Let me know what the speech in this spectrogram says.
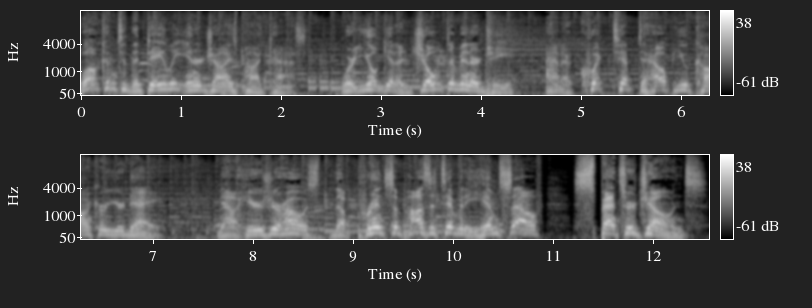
Welcome to the Daily Energize Podcast, where you'll get a jolt of energy and a quick tip to help you conquer your day. Now, here's your host, the Prince of Positivity himself, Spencer Jones.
